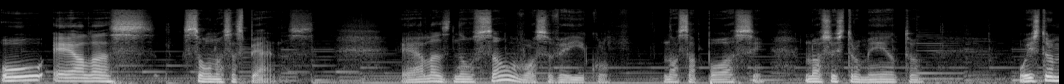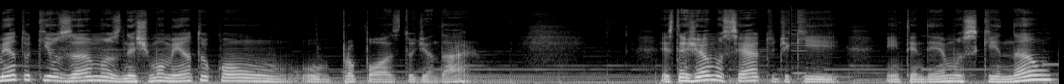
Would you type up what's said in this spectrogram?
ou elas são nossas pernas? Elas não são o vosso veículo nossa posse, nosso instrumento, o instrumento que usamos neste momento com o propósito de andar. Estejamos certos de que entendemos que não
